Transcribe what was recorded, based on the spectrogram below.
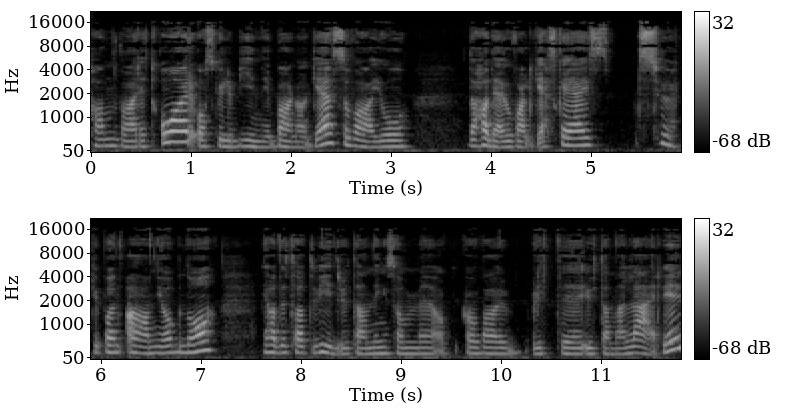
han var et år og skulle begynne i barnehage, så var jo Da hadde jeg jo valget. Skal jeg søke på en annen jobb nå? Jeg hadde tatt videreutdanning som, og var blitt eh, utdanna lærer.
